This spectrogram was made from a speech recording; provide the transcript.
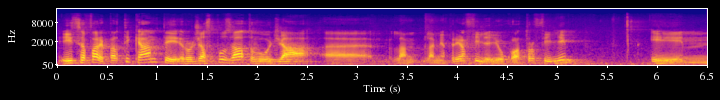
inizio a fare il praticante, ero già sposato, avevo già eh, la, la, mia prima figlia, io ho quattro figli. E, mm,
